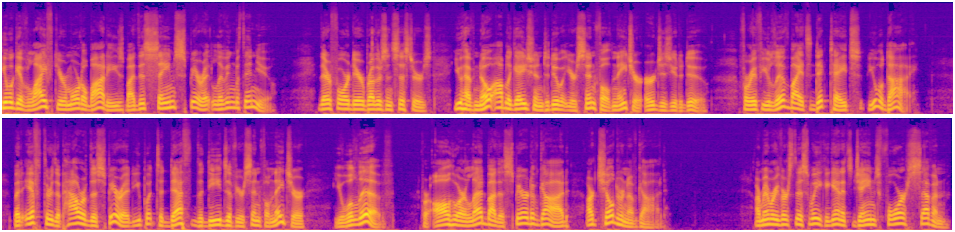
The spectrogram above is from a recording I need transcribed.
he will give life to your mortal bodies by this same Spirit living within you. Therefore, dear brothers and sisters, you have no obligation to do what your sinful nature urges you to do. For if you live by its dictates, you will die. But if through the power of the Spirit you put to death the deeds of your sinful nature, you will live. For all who are led by the Spirit of God are children of God. Our memory verse this week, again, it's James 4 7.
